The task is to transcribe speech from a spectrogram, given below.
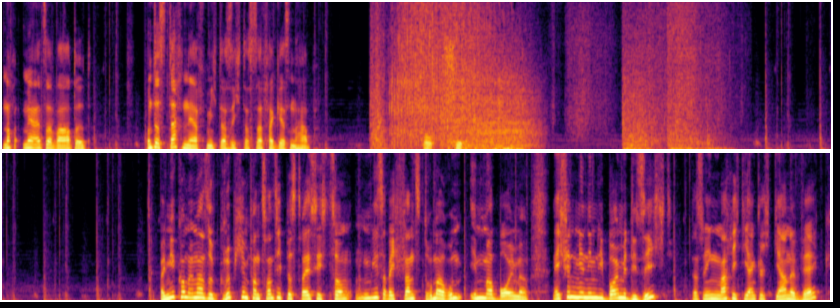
noch mehr als erwartet. Und das Dach nervt mich, dass ich das da vergessen habe. Oh, shit. Bei mir kommen immer so Grüppchen von 20 bis 30 Zombies, aber ich pflanze drumherum immer Bäume. Ich finde, mir nehmen die Bäume die Sicht. Deswegen mache ich die eigentlich gerne weg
